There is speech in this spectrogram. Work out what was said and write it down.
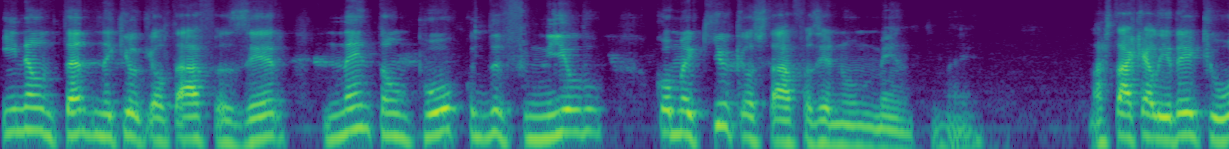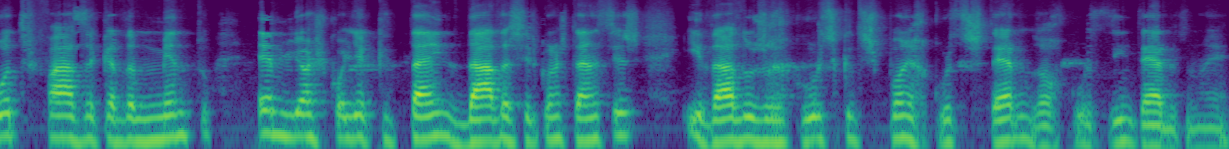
e não tanto naquilo que ele está a fazer, nem tão pouco defini-lo como aquilo que ele está a fazer no momento. Não é? Lá está aquela ideia que o outro faz a cada momento a melhor escolha que tem, dadas as circunstâncias e dados os recursos que dispõe, recursos externos ou recursos internos, não é?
